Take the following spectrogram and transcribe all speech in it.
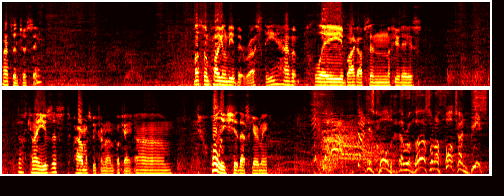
That's interesting. Also, I'm probably going to be a bit rusty. I haven't played Black Ops in a few days. Can I use this? The power must be turned on. Okay, um... Holy shit, that scared me. That is called a reversal of fortune, beast!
